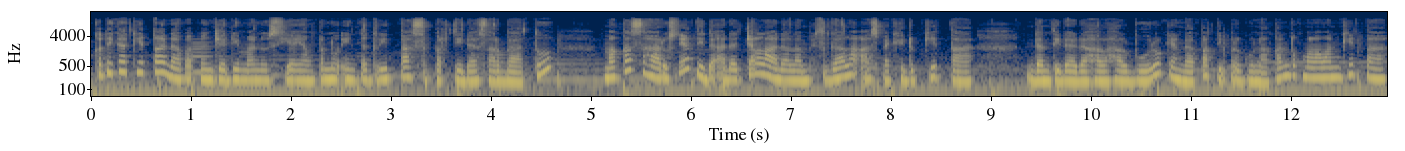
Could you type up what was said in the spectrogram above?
Ketika kita dapat menjadi manusia yang penuh integritas seperti dasar batu, maka seharusnya tidak ada celah dalam segala aspek hidup kita, dan tidak ada hal-hal buruk yang dapat dipergunakan untuk melawan kita.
